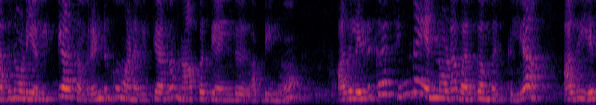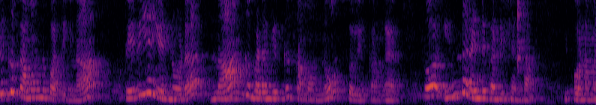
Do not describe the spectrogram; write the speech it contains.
அதனுடைய வித்தியாசம் ரெண்டுக்குமான வித்தியாசம் நாற்பத்தி ஐந்து அப்படின்னும். அதில் இருக்கிற சின்ன எண்ணோட வர்க்கம் இருக்கு இல்லையா? அது எதுக்கு சமம்னு பார்த்தீங்கன்னா பெரிய எண்ணோட நான்கு மடங்கிற்கு சமம்னு சொல்லியிருக்காங்க. ஸோ இந்த ரெண்டு கண்டிஷன் தான். இப்போ நம்ம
